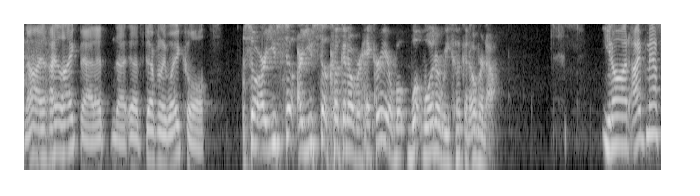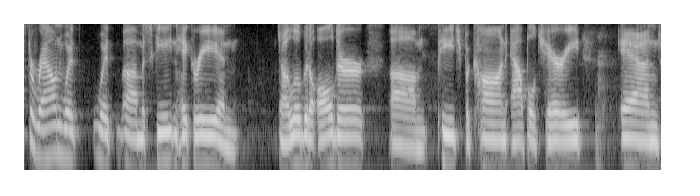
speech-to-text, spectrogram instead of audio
No, I, I like that. That's that, that's definitely way cool. So are you still are you still cooking over hickory, or what, what wood are we cooking over now? You know what? I've messed around with with uh, mesquite and hickory and a little bit of alder, um, peach, pecan, apple, cherry, and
